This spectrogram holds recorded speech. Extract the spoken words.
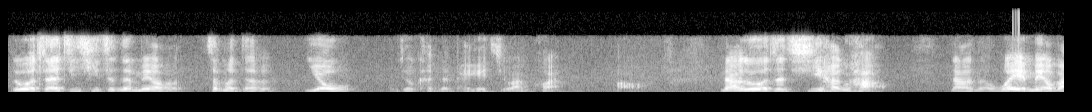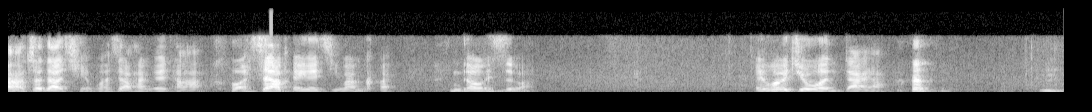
如果这个机器真的没有这么的优，我就可能赔个几万块。好，那如果这机器很好，那呢我也没有办法赚到钱，我还是要还给他，我还是要赔个几万块，你懂我意思吧？你、欸，会不会觉得我很呆啊？嗯，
